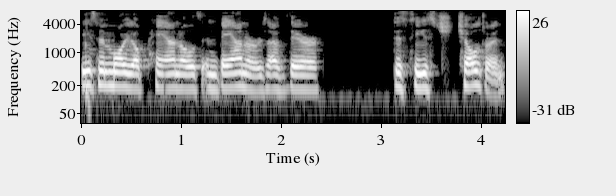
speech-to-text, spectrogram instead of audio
these memorial panels and banners of their deceased children.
